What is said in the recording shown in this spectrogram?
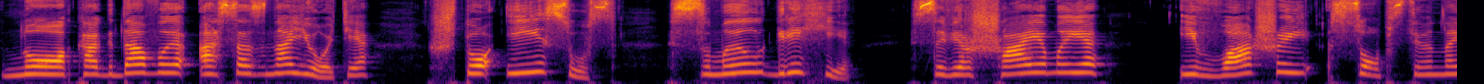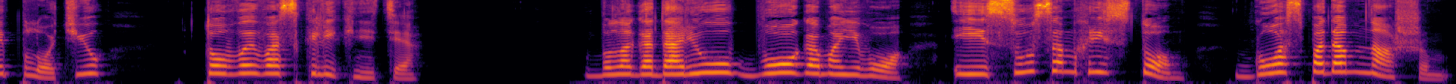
Но когда вы осознаете, что Иисус смыл грехи, совершаемые и вашей собственной плотью, то вы воскликнете «Благодарю Бога моего Иисусом Христом, Господом нашим!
